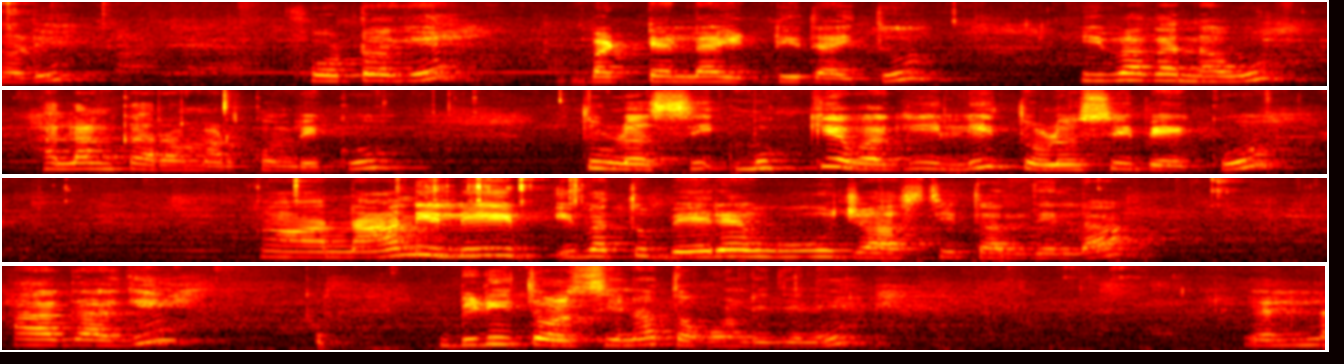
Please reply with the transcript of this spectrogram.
ನೋಡಿ. ಫೋಟೋಗೆ ಬಟ್ಟೆಲ್ಲ ಇಟ್ಟಿದ್ದಾಯಿತು. ಇವಾಗ ನಾವು ಅಲಂಕಾರ ಮಾಡ್ಕೊಬೇಕು. ತುಳಸಿ, ಮುಖ್ಯವಾಗಿ ಇಲ್ಲಿ ತುಳಸಿ ಬೇಕು. ನಾನಿಲ್ಲಿ ಇವತ್ತು ಬೇರೆ ಹೂವು ಜಾಸ್ತಿ ತಂದಿಲ್ಲ. ಹಾಗಾಗಿ ಬಿಡಿ ತುಳಸಿನ ತೊಗೊಂಡಿದ್ದೀನಿ. ಎಲ್ಲ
